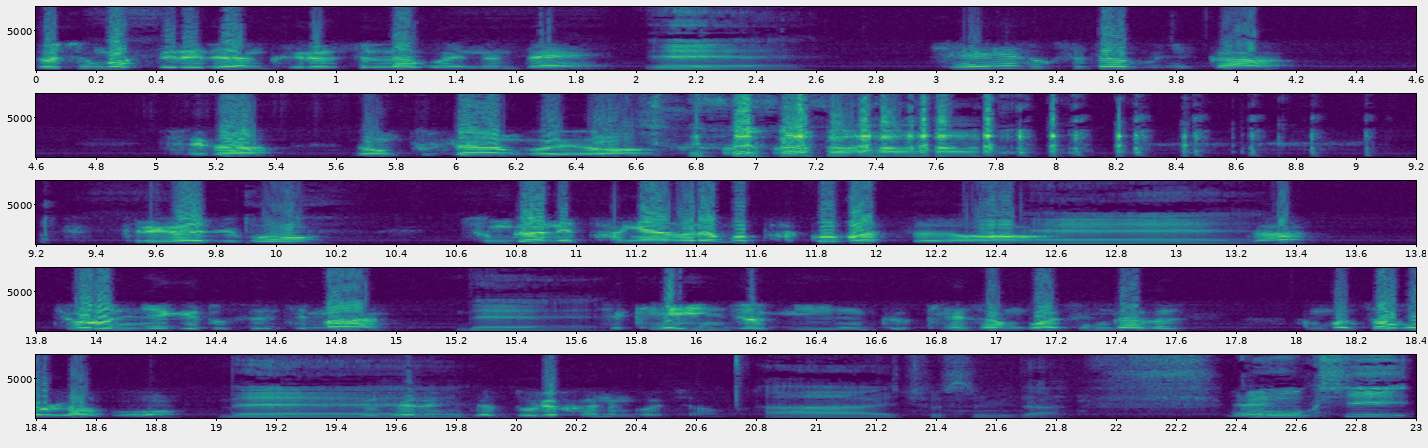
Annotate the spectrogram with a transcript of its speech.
노총각들에 대한 글을 쓰려고 했는데 예. 계속 쓰다 보니까 제가 너무 불쌍한 거예요. 그래가지고 중간에 방향을 한번 바꿔봤어요. 네. 그러니까 결혼 얘기도 쓰지만 네. 제 개인적인 그 개성과 생각을 한번 써보려고 네. 요새는 이제 노력하는 거죠. 아, 좋습니다. 네. 그 혹시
